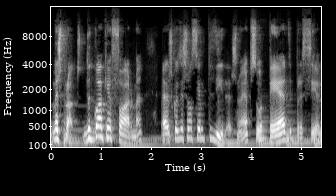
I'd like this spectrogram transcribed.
mas pronto, de qualquer forma as coisas são sempre pedidas, não é? A pessoa pede para ser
